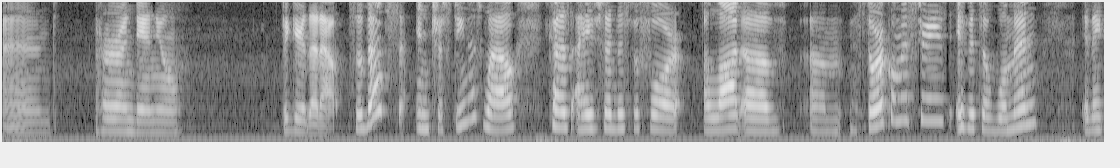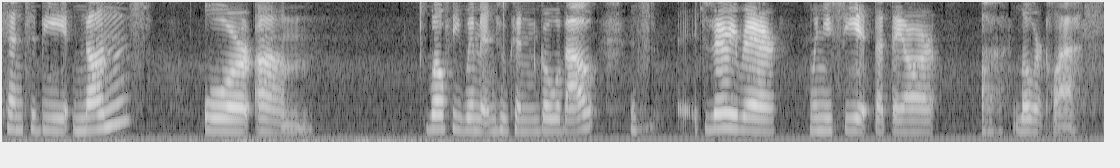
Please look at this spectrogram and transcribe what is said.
and her and Daniel figure that out. So that's interesting as well because I've said this before a lot of um, historical mysteries, if it's a woman, they tend to be nuns or um, wealthy women who can go about. It's, it's very rare when you see it that they are lower class.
